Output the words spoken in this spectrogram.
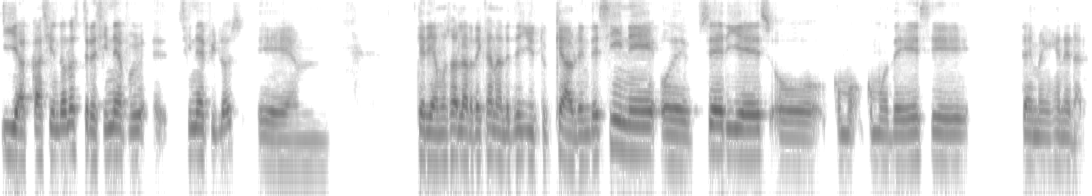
y acá siendo los tres eh, cinéfilos, eh, queríamos hablar de canales de YouTube que hablen de cine o de series o como, como de ese tema en general.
